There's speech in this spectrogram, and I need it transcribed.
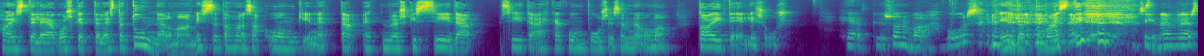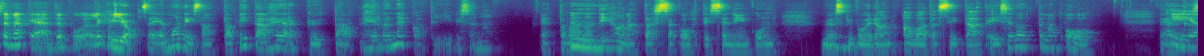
haistelee ja koskettelee sitä tunnelmaa missä tahansa onkin, että, että myöskin siitä, siitä ehkä kumpuu se semmoinen oma taiteellisuus. Herkkyys on vahvuus. Ehdottomasti. Siinä on myös tämä kääntöpuoli. Joo. Se ja moni saattaa pitää herkkyyttä hirveän negatiivisena. Että vaan mm. ihana tässä kohti se niin kuin myöskin voidaan avata sitä, että ei se välttämättä ole niin, ja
